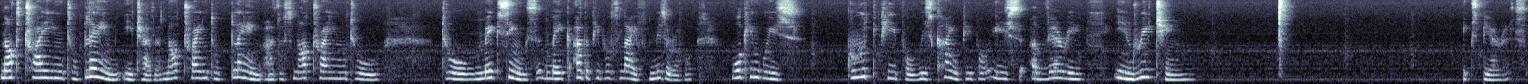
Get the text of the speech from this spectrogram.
not trying to blame each other, not trying to blame others, not trying to to make things make other people's life miserable. Working with good people, with kind people is a very enriching experience.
